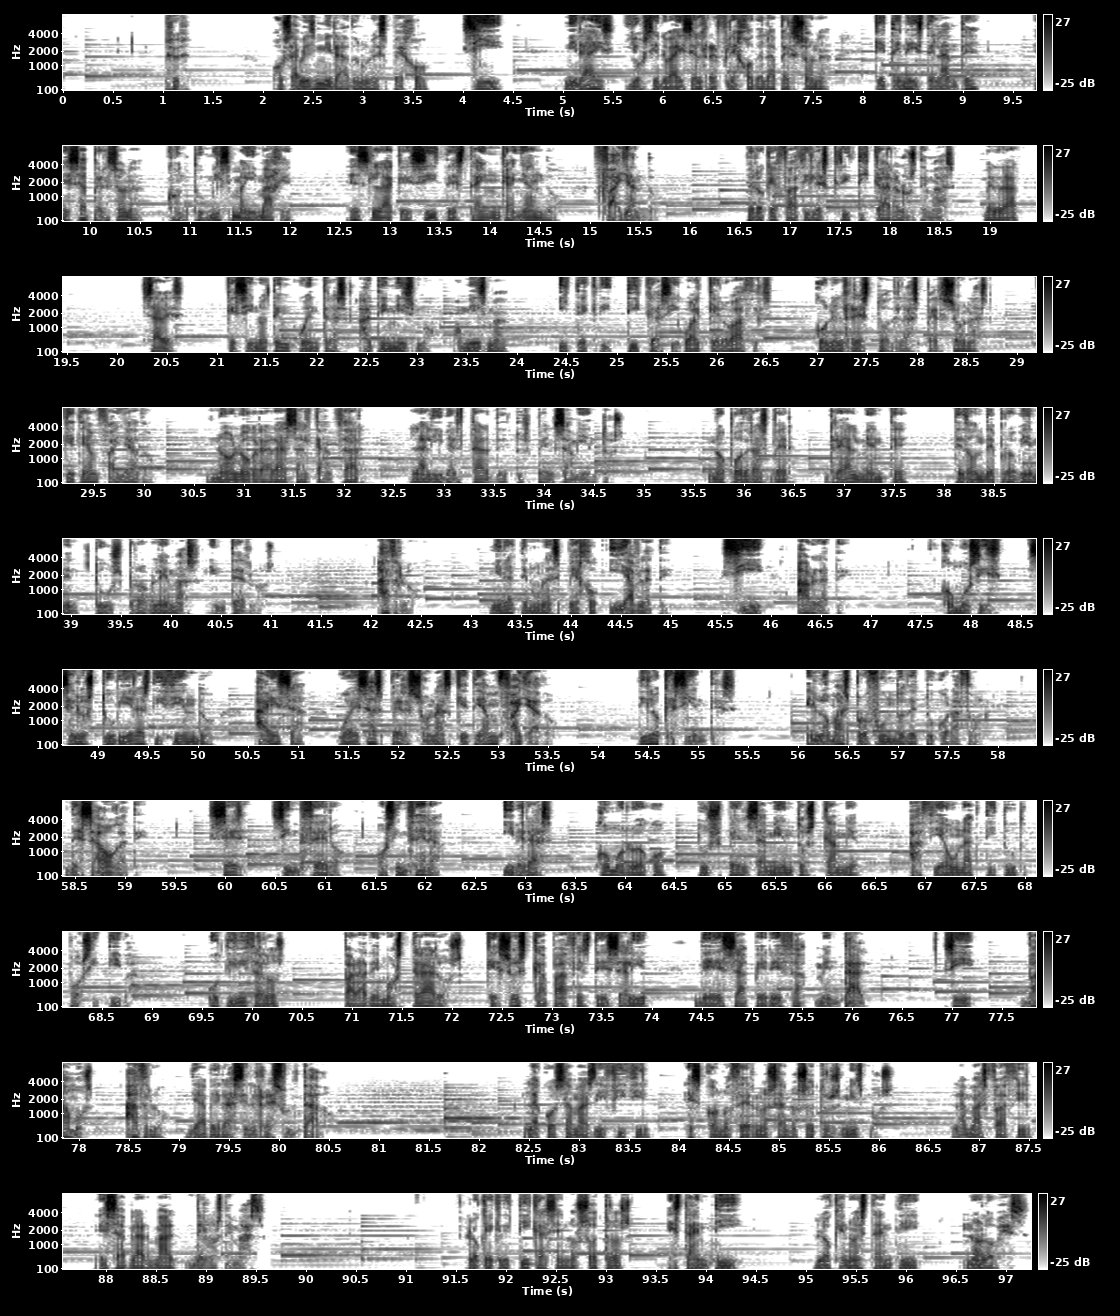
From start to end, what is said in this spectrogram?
¿Os habéis mirado en un espejo? Sí, miráis y observáis el reflejo de la persona que tenéis delante, esa persona con tu misma imagen es la que sí te está engañando, fallando. Pero qué fácil es criticar a los demás, ¿verdad? Sabes que si no te encuentras a ti mismo o misma y te criticas igual que lo haces con el resto de las personas que te han fallado, no lograrás alcanzar la libertad de tus pensamientos. No podrás ver realmente de dónde provienen tus problemas internos. Hazlo. Mírate en un espejo y háblate. Sí, háblate. Como si se lo estuvieras diciendo a esa o a esas personas que te han fallado. Di lo que sientes, en lo más profundo de tu corazón. Desahógate. Sé sincero o sincera y verás cómo luego tus pensamientos cambian hacia una actitud positiva. Utilízalos para demostraros que sois capaces de salir de esa pereza mental. Sí, vamos, hazlo, ya verás el resultado. La cosa más difícil es conocernos a nosotros mismos. La más fácil es hablar mal de los demás. Lo que criticas en nosotros está en ti. Lo que no está en ti no lo ves.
